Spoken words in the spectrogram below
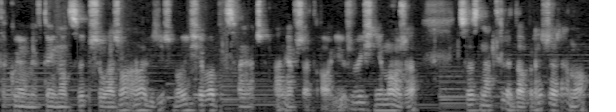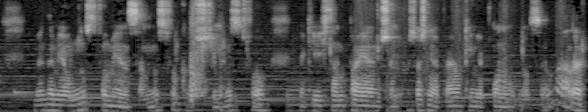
Atakują mnie w tej nocy, przyłażą, ale widzisz, boi się wody cwaniacze. A nie wszedł. O, już wyjść nie może, co jest na tyle dobre, że rano będę miał mnóstwo mięsa, mnóstwo kości, mnóstwo jakiejś tam pajęczyn. Chociaż nie, pająki nie płoną w nocy, no ale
